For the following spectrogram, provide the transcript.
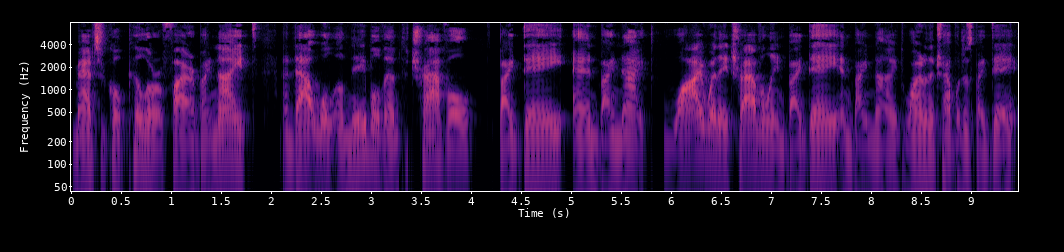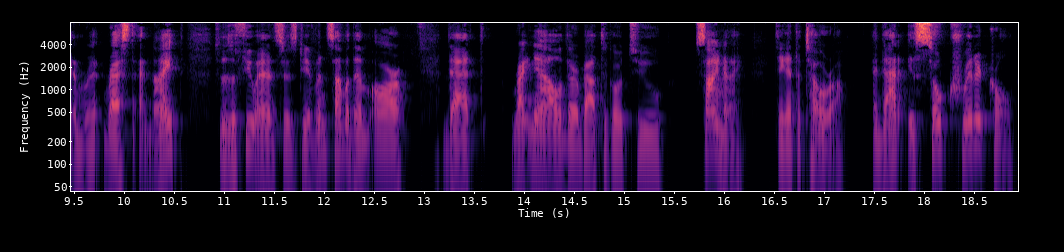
magical pillar of fire by night, and that will enable them to travel by day and by night. Why were they traveling by day and by night? Why don't they travel just by day and rest at night? So there's a few answers given. Some of them are that right now they're about to go to Sinai to get the Torah. And that is so critical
